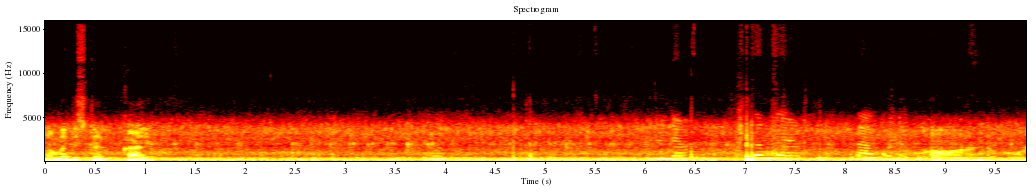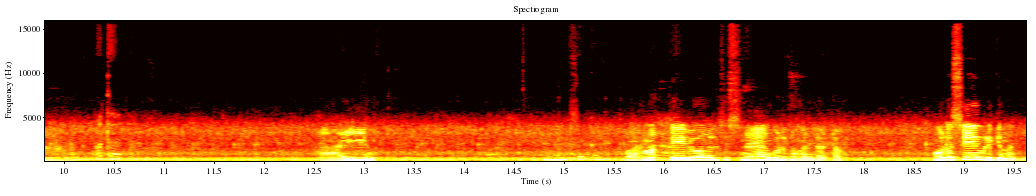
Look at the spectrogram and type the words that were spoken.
കമന്റ് സ്റ്റക്കായി വർണത്തേരു എന്ന് വിളിച്ച് സ്നേഹം കൊടുക്കുന്നുണ്ട് കേട്ടോ. മോൾ സേ വിളിക്കുന്നുണ്ട്.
